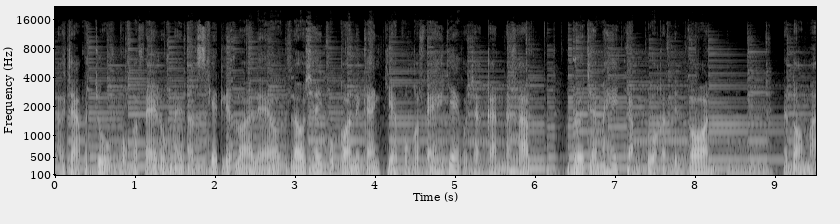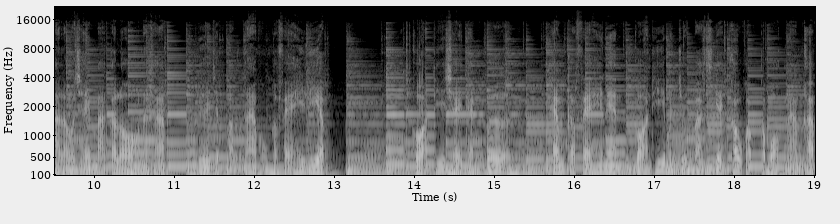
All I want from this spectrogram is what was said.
หลังจากบรรจุผงกาแฟลงในบัคสเก็ตเรียบร้อยแล้ว เราใช้อุปกรณ์ในการเกี่ยผงกาแฟให้แยกออกจากกันนะครับ โดยจะไม่ให้กลับตัวกันเป็นก้อน และต่อมาเราก็ใช้มากระลองนะครับ เพื่อจะปรับหน้าผงกาแฟให้เรียบ ก่อนที่จะใช้แทมเปอร์แทมกาแฟให้แน่น ก่อนที่จะบรรจุบัคเก็ตเข้ากับกระบอกน้ำครับ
